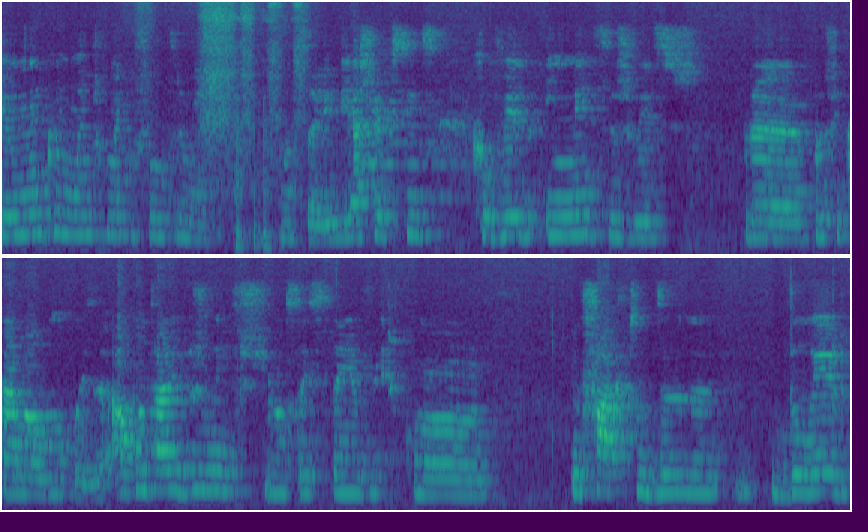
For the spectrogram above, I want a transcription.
eu nunca me lembro como é que o filme termina. não sei. E acho que é preciso rever imensas vezes para, para ficar lá alguma coisa. Ao contrário dos livros, não sei se tem a ver com o facto de, de ler,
